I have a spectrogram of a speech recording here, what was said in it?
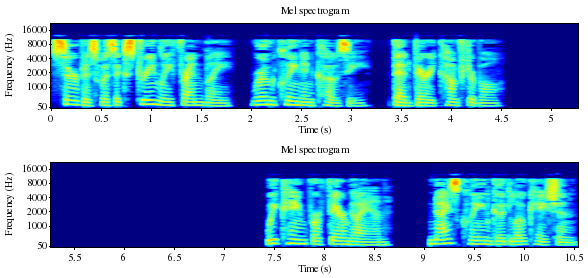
service was extremely friendly, room clean and cozy, bed very comfortable. We came for Fairmlan. Nice clean good location.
